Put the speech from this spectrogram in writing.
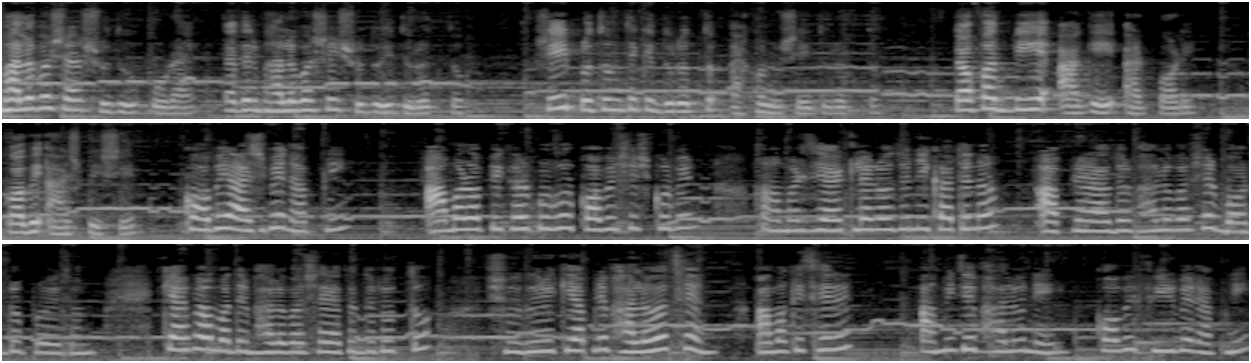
ভালোবাসা শুধু পোড়ায়, তাদের ভালোবাসায় শুধুই দূরত্ব। সেই প্রথম থেকে দূরত্ব এখনও সেই দূরত্ব। তফাৎ বিয়ে আগে আর পরে। কবে আসবে সে? কবে আসবেন আপনি? আমার অপেক্ষার প্রহর কবে শেষ করবেন? আমার যে একলা রজনী কাটে না, আপনার আদর ভালোবাসার বড্ড প্রয়োজন। কেন আমাদের ভালোবাসার এত দূরত্ব? সুদূরে কি আপনি ভালো আছেন? আমাকে ছেড়ে? আমি যে ভালো নেই, কবে ফিরবেন আপনি?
